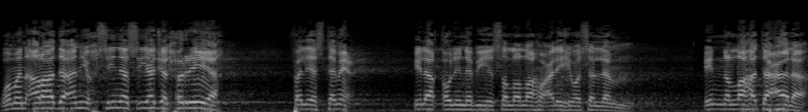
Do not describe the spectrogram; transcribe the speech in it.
ومن أراد أن يحسن سياج الحرية فليستمع إلى قول النبي صلى الله عليه وسلم. إن الله تعالى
